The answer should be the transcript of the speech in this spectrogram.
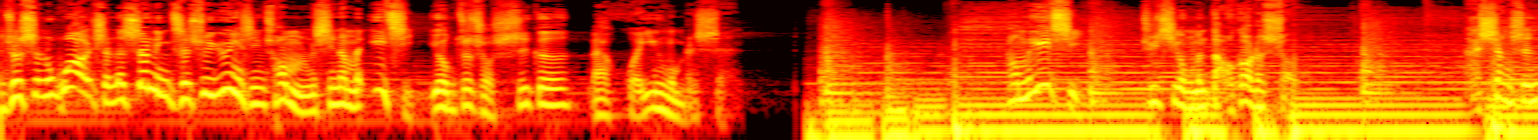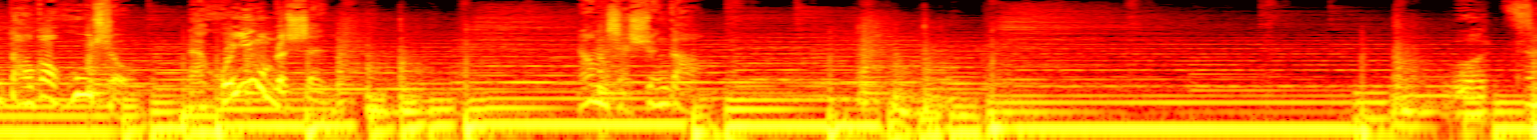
恳求神的话、神的圣灵持续运行，从我们的心，那么一起用这首诗歌来回应我们的神。让我们一起举起我们祷告的手，来向神祷告呼求，来回应我们的神。让我们一起来宣告：我在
